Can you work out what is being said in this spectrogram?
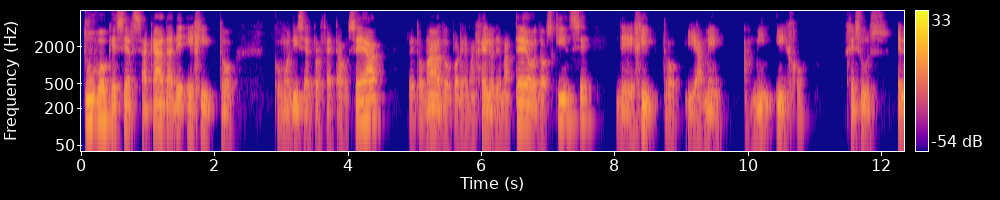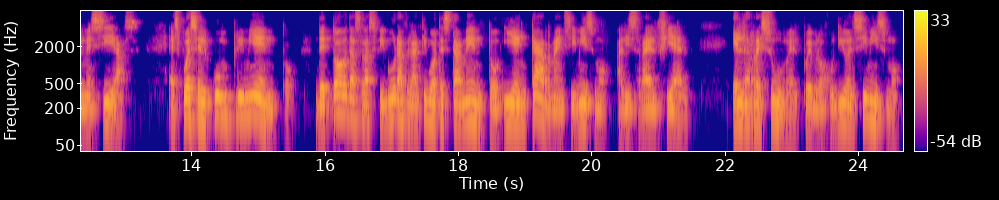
tuvo que ser sacada de Egipto, como dice el profeta Osea, retomado por el Evangelio de Mateo 2.15, de Egipto y amé a mi Hijo. Jesús, el Mesías, es pues el cumplimiento de todas las figuras del Antiguo Testamento y encarna en sí mismo al Israel fiel. Él resume el pueblo judío en sí mismo,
